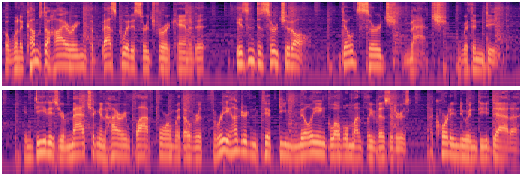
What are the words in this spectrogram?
But when it comes to hiring, the best way to search for a candidate isn't to search at all. Don't search match with Indeed. Indeed is your matching and hiring platform with over 350 million global monthly visitors, according to Indeed data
